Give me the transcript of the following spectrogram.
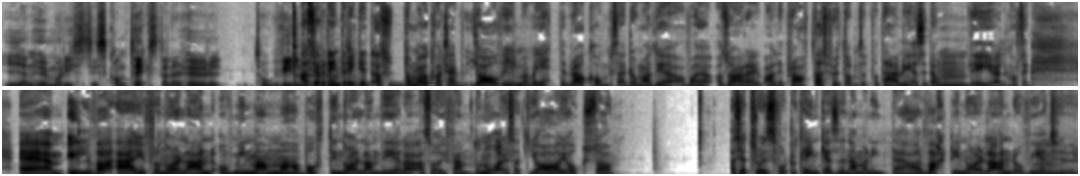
i en humoristisk kontext eller hur tog Wilmer Alltså jag vet inte liksom? riktigt, alltså, de har ju också varit här, jag och Wilmer var jättebra kompisar. De hade var, alltså, aldrig, pratat förutom typ på tävlingen, så de, Mm. det är väldigt konstigt. Um, Ylva är ju från Norrland och min mamma har bott i Norrland i, hela, alltså i 15 år. Så att jag har ju också Alltså jag tror det är svårt att tänka sig när man inte har varit i Norrland och vet Mm. hur,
